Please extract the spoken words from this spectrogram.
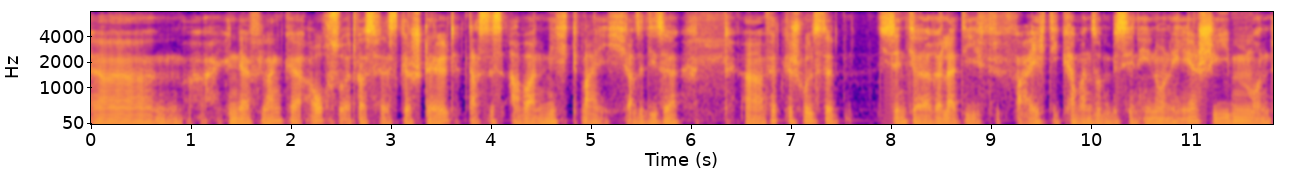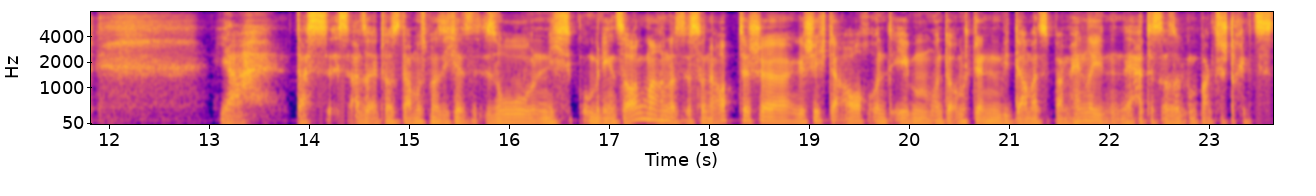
äh, in der Flanke auch so etwas festgestellt. Das ist aber nicht weich. Also diese äh, Fettgeschwulste, die sind ja relativ weich, die kann man so ein bisschen hin und her schieben und ja, das ist also etwas, da muss man sich jetzt so nicht unbedingt Sorgen machen. Das ist so eine optische Geschichte auch und eben unter Umständen wie damals beim Henry, der hat es also praktisch direkt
